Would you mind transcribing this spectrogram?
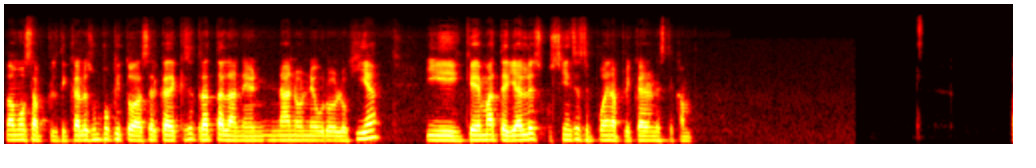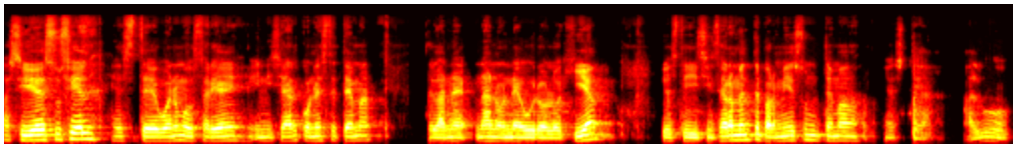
vamos a platicarles un poquito acerca de qué se trata la nanoneurología y qué materiales o ciencias se pueden aplicar en este campo. Así es, Suciel. Este, bueno, me gustaría iniciar con este tema de la nanoneurología. Este, y sinceramente para mí es un tema este, algo,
